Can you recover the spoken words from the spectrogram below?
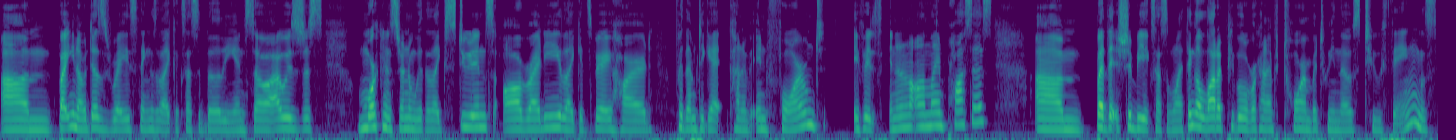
Um, but you know, it does raise things like accessibility, and so I was just more concerned with like students already. Like it's very hard for them to get kind of informed if it's in an online process, um, but it should be accessible. I think a lot of people were kind of torn between those two things.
